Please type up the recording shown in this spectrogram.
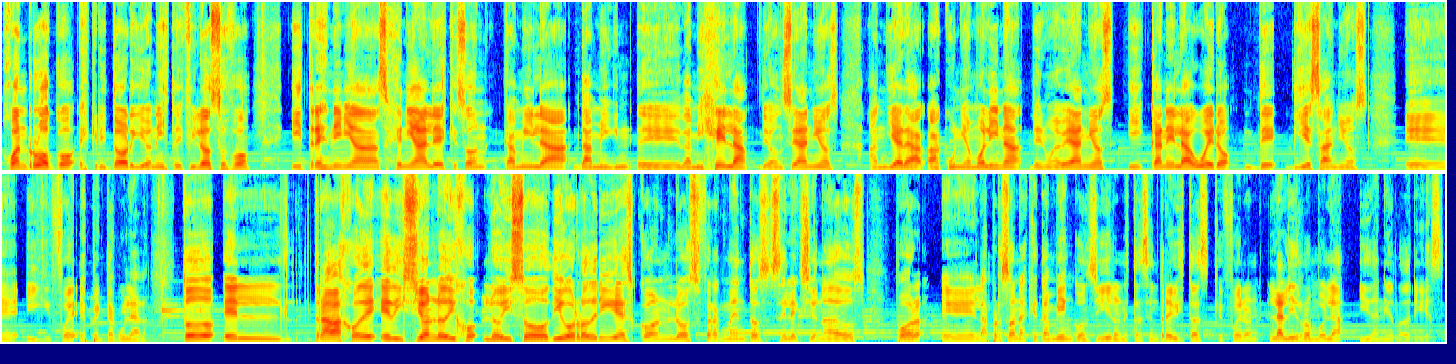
Juan Ruoco, escritor, guionista y filósofo, y tres niñas geniales que son Camila Damig- eh, Damigela, de 11 años, Andiara Acuña Molina, de 9 años, y Canela Agüero, de 10 años. Eh, y fue espectacular. Todo el trabajo de edición lo, dijo, lo hizo Diego Rodríguez con los fragmentos seleccionados por eh, las personas que también consiguieron estas entrevistas, que fueron Lali Rómbola y Dani Rodríguez.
